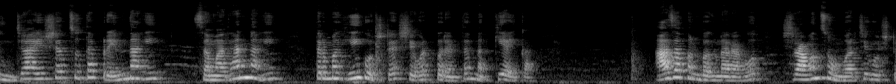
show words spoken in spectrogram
तुमच्या आयुष्यात सुद्धा प्रेम नाही समाधान नाही तर मग ही गोष्ट शेवटपर्यंत नक्की ऐका. आज आपण बघणार आहोत श्रावण सोमवारची गोष्ट.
